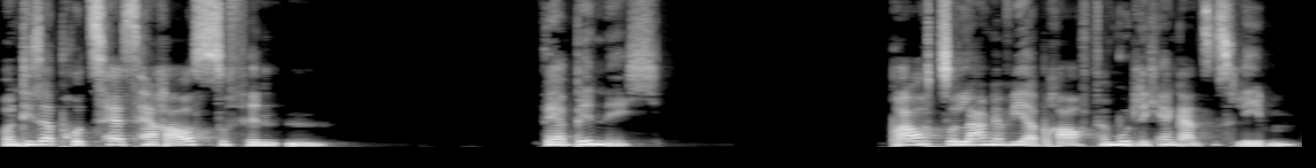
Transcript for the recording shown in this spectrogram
Und dieser Prozess herauszufinden, wer bin ich, braucht so lange, wie er braucht, vermutlich ein ganzes Leben.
